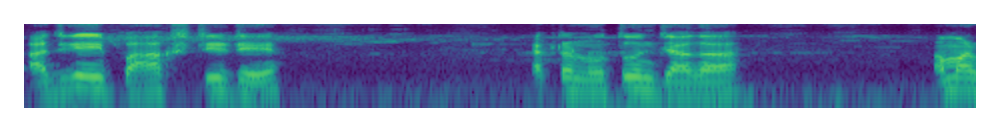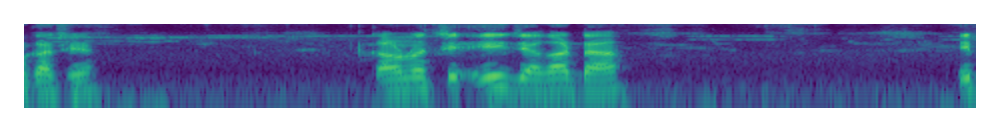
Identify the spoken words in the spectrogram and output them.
আজকে এই পার্ক স্ট্রিটে একটা নতুন জায়গা আমার কাছে। কারণ হচ্ছে এই জায়গাটা এই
